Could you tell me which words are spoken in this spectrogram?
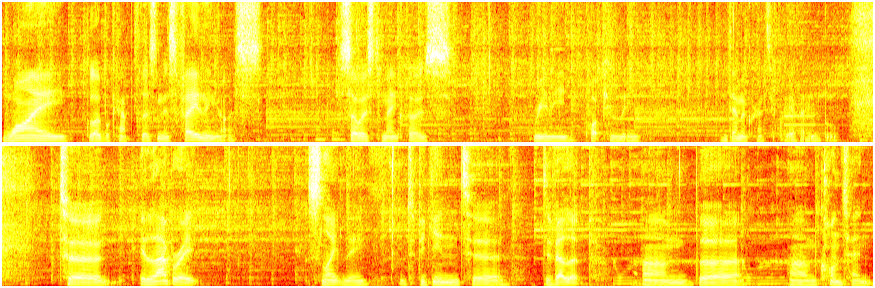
why global capitalism is failing us okay. so as to make those really popularly and democratically available. To elaborate slightly to begin to develop um, the um, content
